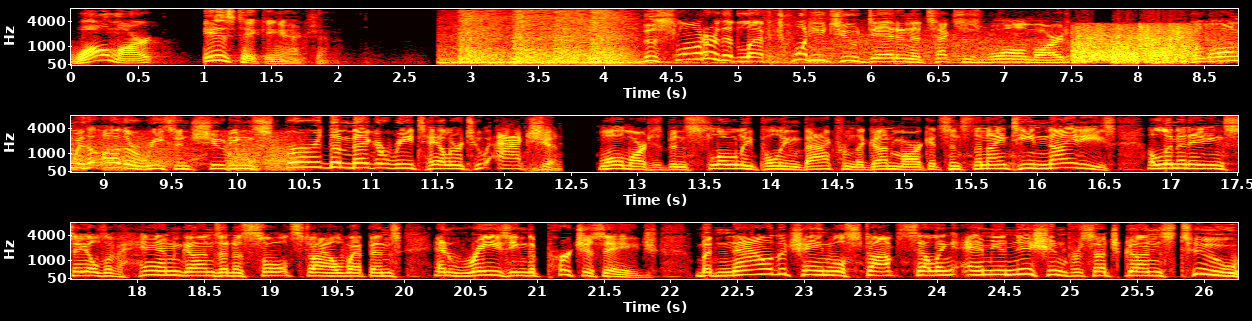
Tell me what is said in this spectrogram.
Walmart is taking action. The slaughter that left 22 dead in a Texas Walmart, along with other recent shootings, spurred the mega retailer to action. Walmart has been slowly pulling back from the gun market since the 1990s, eliminating sales of handguns and assault style weapons and raising the purchase age. But now the chain will stop selling ammunition for such guns too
